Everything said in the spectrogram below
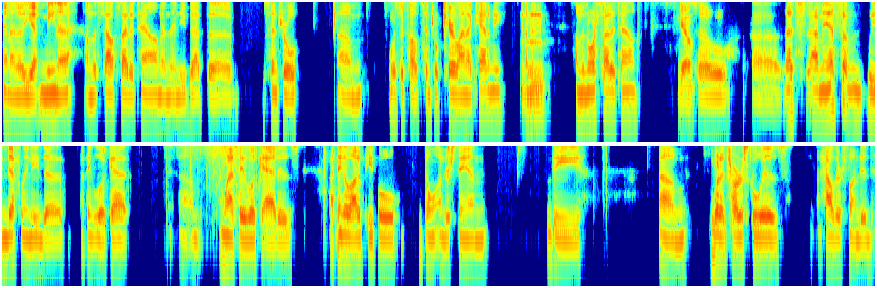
and I know you got Mina on the south side of town, and then you've got the Central, um, what's it called, Central Carolina Academy coming mm-hmm. On the north side of town. Yeah. So uh, that's, I mean, that's something we definitely need to, I think, look at. Um, when I say look at, is I think a lot of people don't understand the um, what a charter school is, how they're funded,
